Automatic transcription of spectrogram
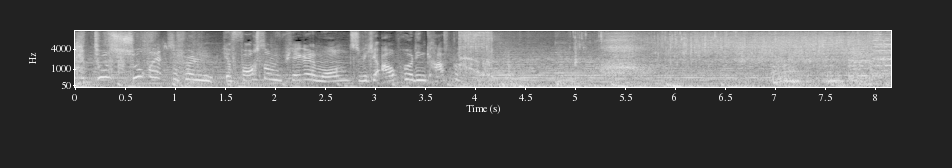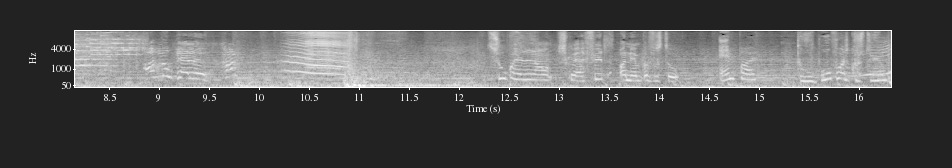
At du er en superhelt, selvfølgelig. Jeg foreslår, at vi pjekker i morgen, så vi kan afprøve dine kræfter. Superheltenavn skal være fedt og nemt at forstå. Amboy. Du får brug for et kostume.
